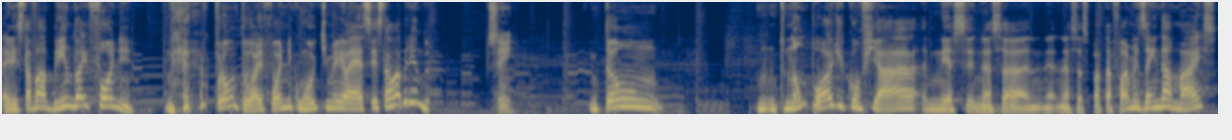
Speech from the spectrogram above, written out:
Eles estavam abrindo o iPhone. Pronto, o iPhone com o último iOS eles estavam abrindo. Sim. Então, tu não pode confiar nesse, nessa, nessas plataformas, ainda mais,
